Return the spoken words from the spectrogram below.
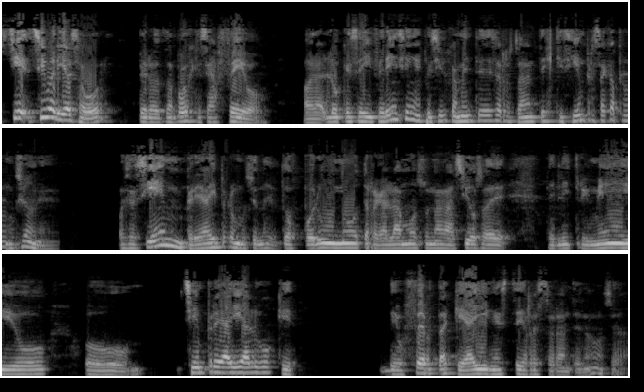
sí, sí varía el sabor, pero tampoco es que sea feo. Ahora, lo que se diferencia específicamente de ese restaurante es que siempre saca promociones. O sea, siempre hay promociones de dos por uno, te regalamos una gaseosa de, litro y medio, o siempre hay algo que de oferta que hay en este restaurante, ¿no? O sea,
